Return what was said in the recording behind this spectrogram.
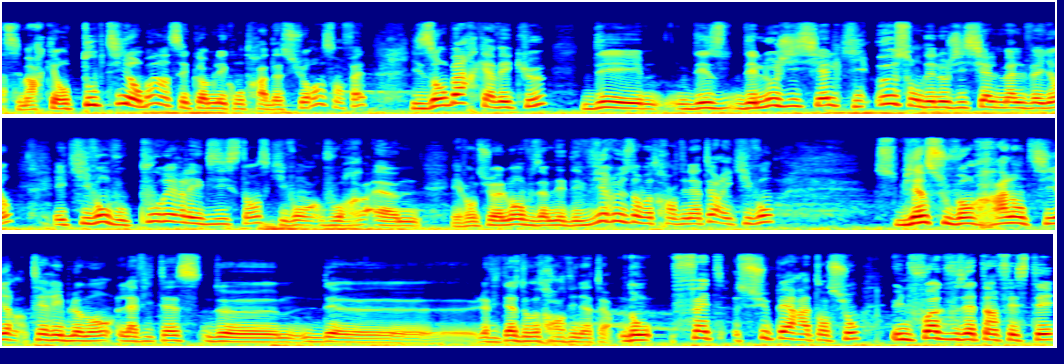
c'est marqué en tout petit en bas, hein, c'est comme les contrats d'assurance en fait, ils embarquent avec eux des, logiciels qui eux sont des logiciels malveillants et qui vont vous pourrir l'existence, qui vont vous euh, éventuellement vous amener des virus dans votre ordinateur et qui vont bien souvent ralentir terriblement la vitesse de, votre ordinateur. Donc faites super attention. Une fois que vous êtes infesté,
